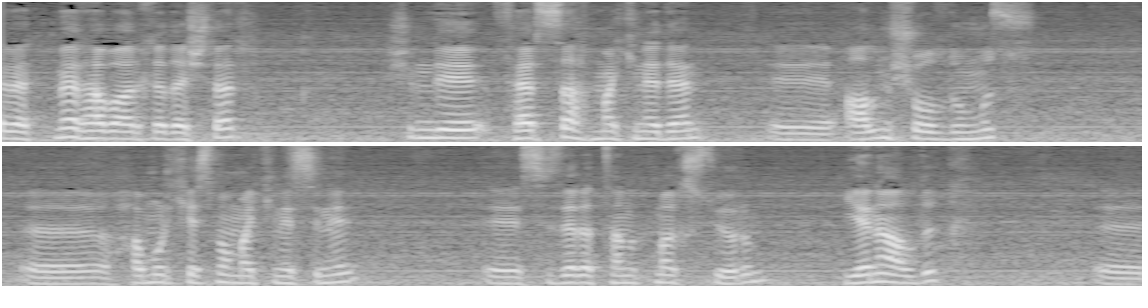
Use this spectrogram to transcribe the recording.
Evet merhaba arkadaşlar. Şimdi Fersah makineden e, almış olduğumuz e, hamur kesme makinesini e, sizlere tanıtmak istiyorum. Yeni aldık. E,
